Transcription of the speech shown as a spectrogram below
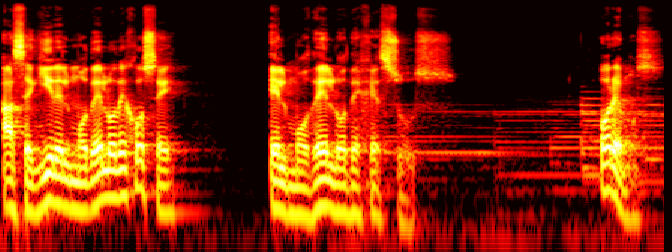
a seguir el modelo de José, el modelo de Jesús. Oremos.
